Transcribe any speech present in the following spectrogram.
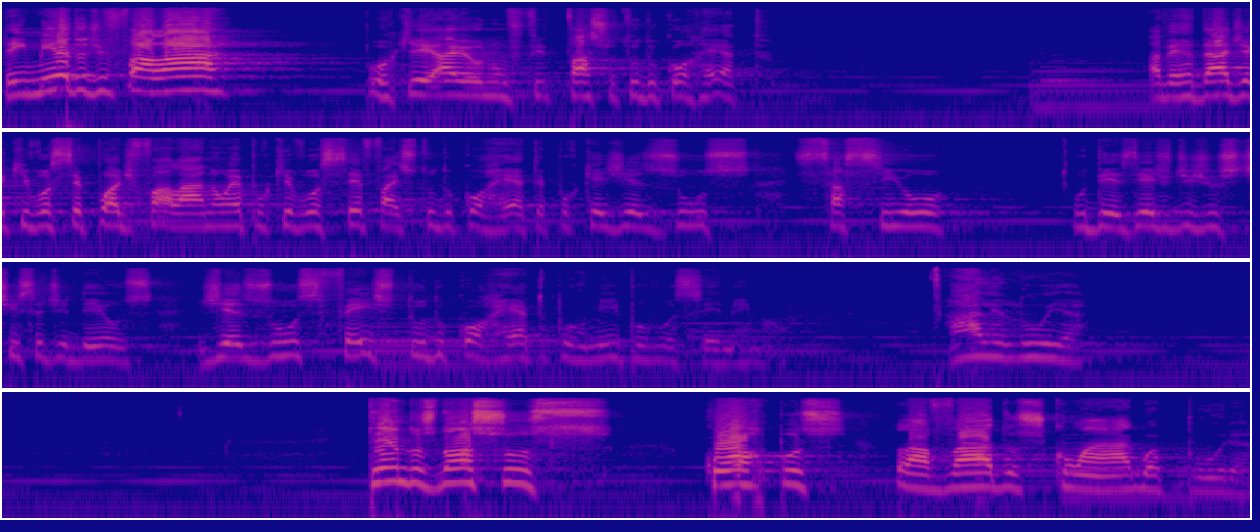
Tem medo de falar, porque ah, eu não faço tudo correto. A verdade é que você pode falar, não é porque você faz tudo correto, é porque Jesus saciou o desejo de justiça de Deus. Jesus fez tudo correto por mim e por você, meu irmão. Aleluia. Tendo os nossos corpos lavados com a água pura.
